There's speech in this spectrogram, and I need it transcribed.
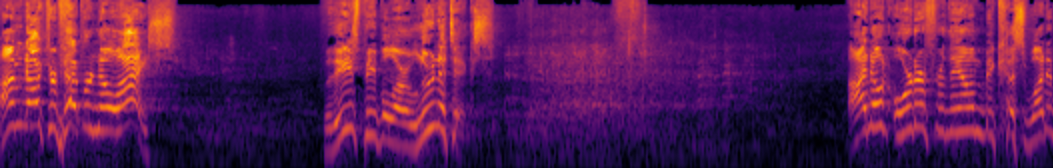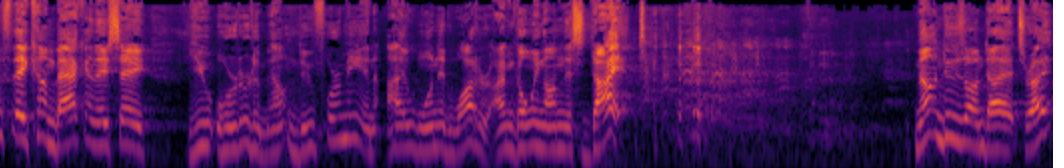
I'm Dr. Pepper, no ice. But these people are lunatics. I don't order for them because what if they come back and they say, You ordered a Mountain Dew for me and I wanted water. I'm going on this diet. Mountain Dew's on diets, right?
